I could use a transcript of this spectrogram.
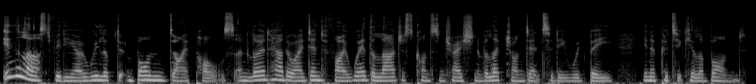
In the last video, we looked at bond dipoles and learned how to identify where the largest concentration of electron density would be in a particular bond.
